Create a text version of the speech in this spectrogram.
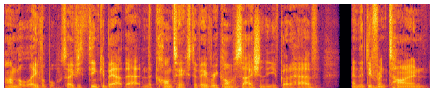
unbelievable. So if you think about that in the context of every conversation that you've got to have and the different tone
